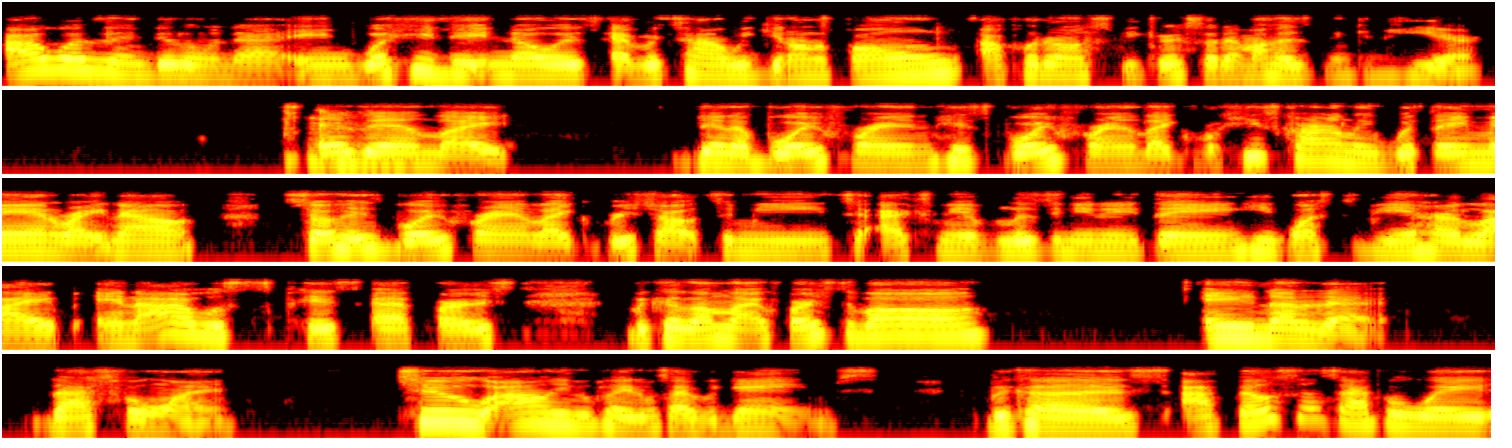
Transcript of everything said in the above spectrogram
I wasn't dealing with that. And what he didn't know is every time we get on the phone, I put it on speaker so that my husband can hear. And Mhm. then like then a boyfriend, his boyfriend, like he's currently with a man right now. So his boyfriend like reached out to me to ask me if Lizzie need anything. He wants to be in her life. And I was pissed at first because I'm like, first of all, ain't none of that. That's for one. Two, I don't even play those type of games because I felt some type of way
